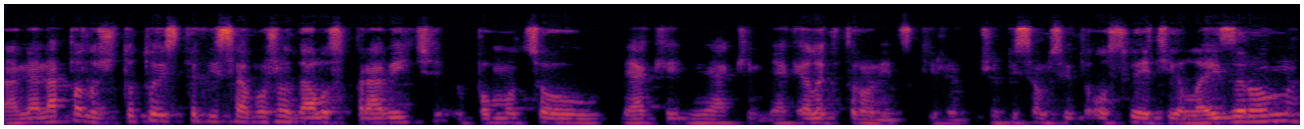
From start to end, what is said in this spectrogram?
A mňa napadlo, že toto isté by sa možno dalo spraviť pomocou nejaký, nejaký, nejak elektronicky, že, že by som si to osvietil laserom,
